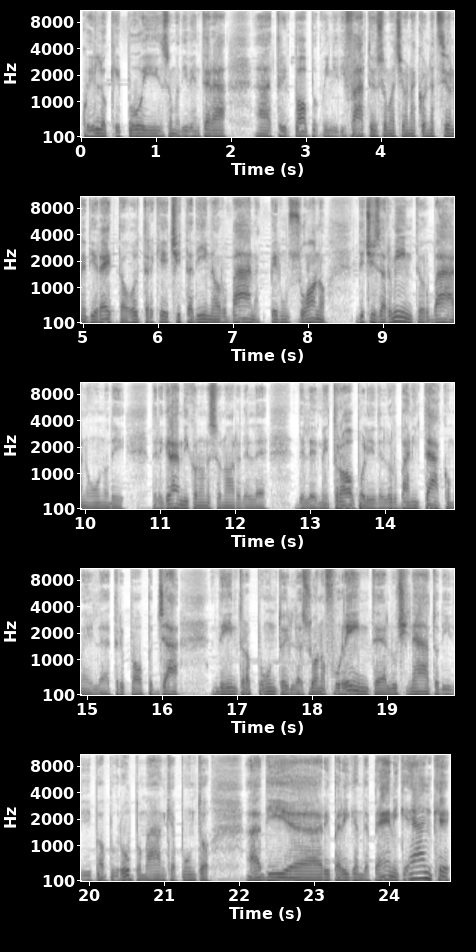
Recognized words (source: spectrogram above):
quello che poi insomma, diventerà uh, trip hop, quindi di fatto insomma, c'è una connessione diretta oltre che cittadina urbana per un suono decisamente urbano, una delle grandi colonne sonore delle, delle metropoli, dell'urbanità come il trip hop, già dentro appunto il suono furente, allucinato di, di pop group, ma anche appunto uh, di uh, Ripper and the Panic. E anche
